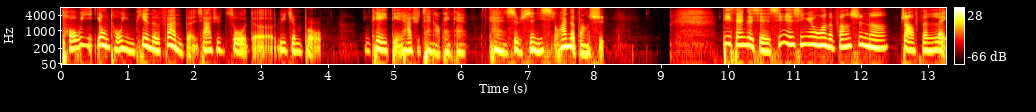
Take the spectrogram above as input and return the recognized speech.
投影用投影片的范本下去做的 Vision Board，你可以点下去参考看看，看是不是你喜欢的方式。第三个写新年新愿望的方式呢，照分类。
